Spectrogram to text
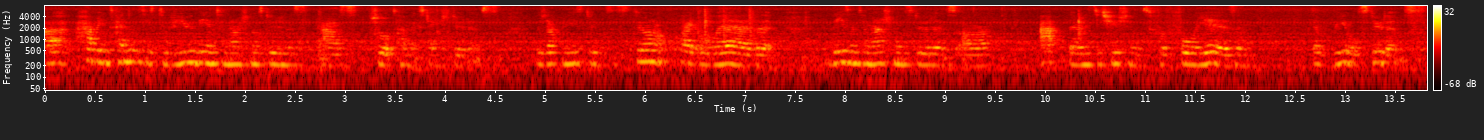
are having tendencies to view the international students as short-term exchange students. The Japanese students are still not quite aware that these international students are at their institutions for four years and they're real students.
